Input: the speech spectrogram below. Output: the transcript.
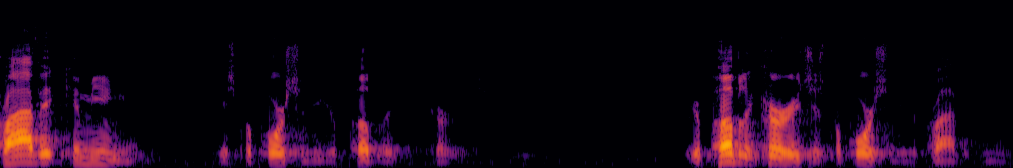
private communion is proportional to your public courage. Your public courage is proportional to your private communion.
